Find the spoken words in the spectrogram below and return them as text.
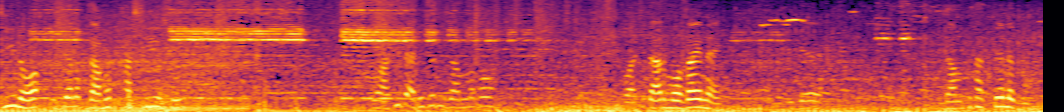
যি নহওক এতিয়া অলপ জামত ফাঁচি আছোঁ গুৱাহাটীত আহি যদি যাম নাপাওঁ গুৱাহাটীত আৰু মজাই নাই গতিকে জামটো থাকিবই লাগিব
